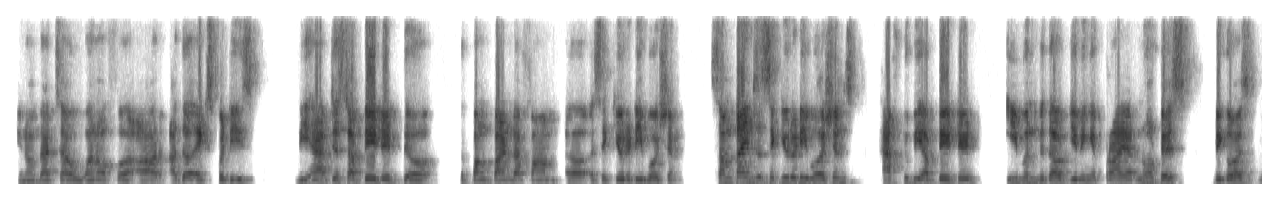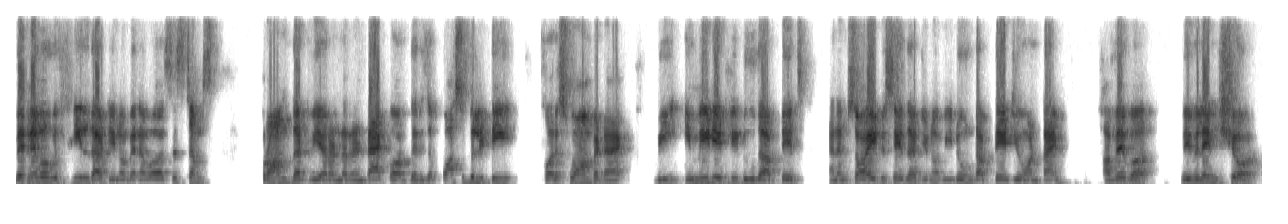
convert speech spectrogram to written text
you know that's how one of uh, our other expertise we have just updated the the punk panda farm uh, a security version sometimes the security versions have to be updated even without giving a prior notice because whenever we feel that you know whenever systems prompt that we are under attack or there is a possibility for a swamp attack we immediately do the updates And I'm sorry to say that, you know, we don't update you on time. However, we will ensure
